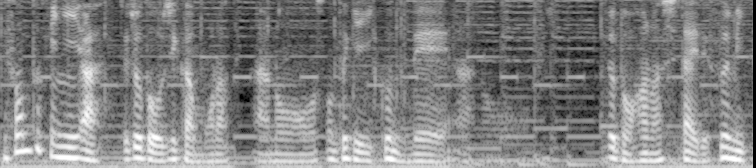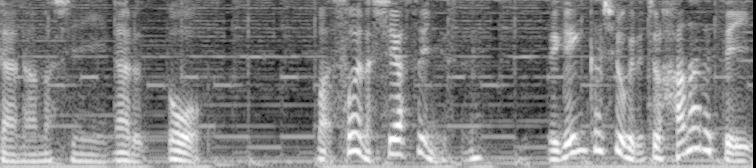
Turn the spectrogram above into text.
で、その時に、あ、じゃちょっとお時間もらっ、あの、その時行くんで、あの、ちょっとお話したいです、みたいな話になると、まあ、そういうのしやすいんですね。で、限界集力でちょっと離れてい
